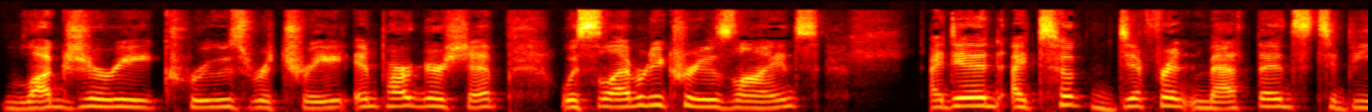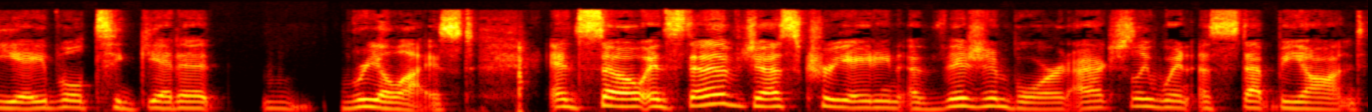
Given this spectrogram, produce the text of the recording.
luxury cruise retreat in partnership with Celebrity Cruise Lines. I did, I took different methods to be able to get it realized. And so instead of just creating a vision board, I actually went a step beyond.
